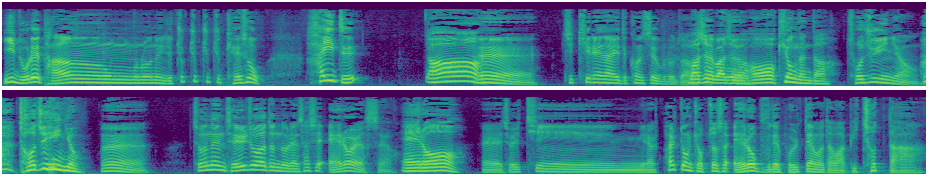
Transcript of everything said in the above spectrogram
이 노래 다음으로는 이제 쭉쭉쭉쭉 계속 하이드? 아, 네. 지킬 앤 하이드 컨셉으로도 맞아요, 맞아요. 어, 기억난다. 저주 인형. 저주 인형. 네. 저는 제일 좋아하던 노래는 사실 에러였어요. 에러. 네, 저희 팀이랑 활동 겹쳐서 에러 무대 볼 때마다 와 미쳤다.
